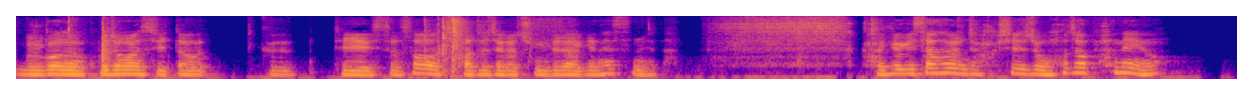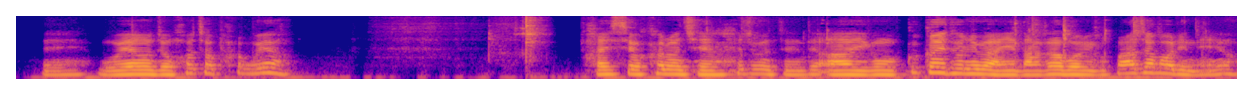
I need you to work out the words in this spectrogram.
물건을 고정할 수 있다고 그 되어 있어서 자도 제가 준비를 하긴 했습니다. 가격이 싸서 그런지 확실히 좀 허접하네요. 네, 모양은 좀 허접하고요. 바이스 역할만 제일 해주면 되는데 아 이거 뭐 끝까지 돌리면 아예 나가버리고 빠져버리네요.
